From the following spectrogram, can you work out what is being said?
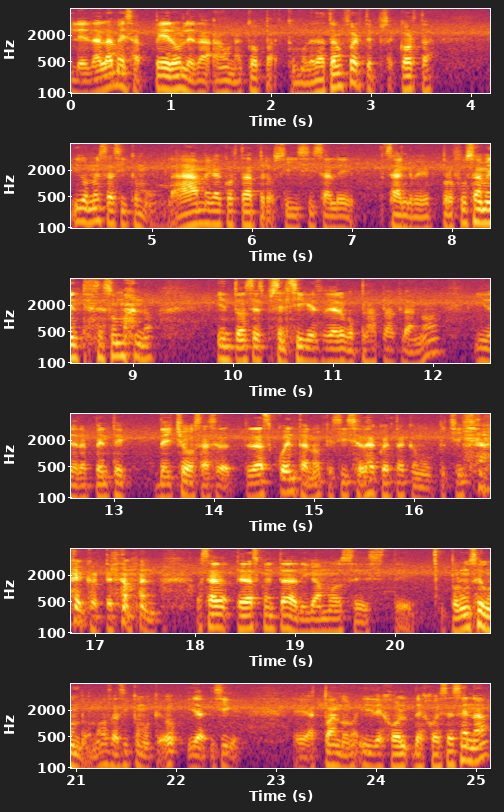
Le da la mesa, pero le da a una copa. Como le da tan fuerte, pues se corta. Digo, no es así como la mega cortada, pero sí, sí sale sangre profusamente de su mano. Y entonces, pues él sigue su diálogo, bla, bla, bla, ¿no? Y de repente, de hecho, o sea, se, te das cuenta, ¿no? Que sí se da cuenta como, pues me corté la mano. O sea, te das cuenta, digamos, este, por un segundo, ¿no? O sea, así como que, oh, y, y sigue eh, actuando, ¿no? Y dejó, dejó esa escena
